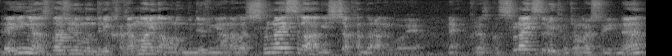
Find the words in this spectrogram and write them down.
lagging 연습하시는 분들이 가장 많이 나오는 문제 중에 하나가 슬라이스가 나기 시작한다라는 거예요. 네, 그래서 그 슬라이스를 교정할 수 있는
